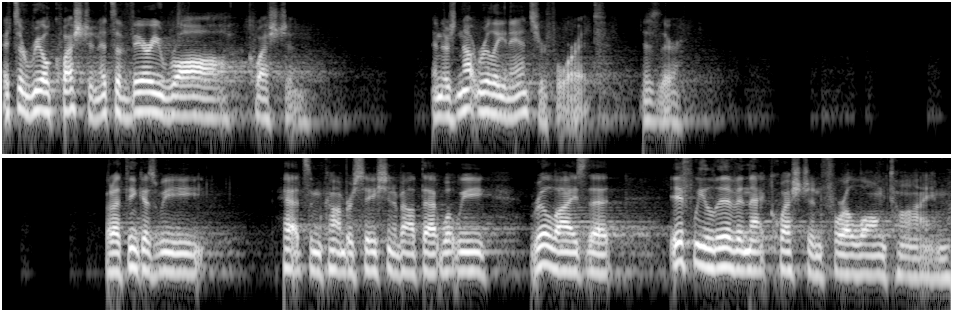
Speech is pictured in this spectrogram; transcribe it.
It's a real question, it's a very raw question. And there's not really an answer for it, is there? But I think as we had some conversation about that, what we realized that if we live in that question for a long time,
